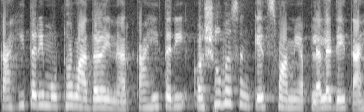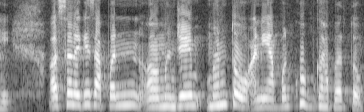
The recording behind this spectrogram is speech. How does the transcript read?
काहीतरी मोठं वादळ येणार काहीतरी अशुभ संकेत स्वामी आपल्याला देत आहे. असं लगेच आपण म्हणजे म्हणतो आणि आपण खूप घाबरतो.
